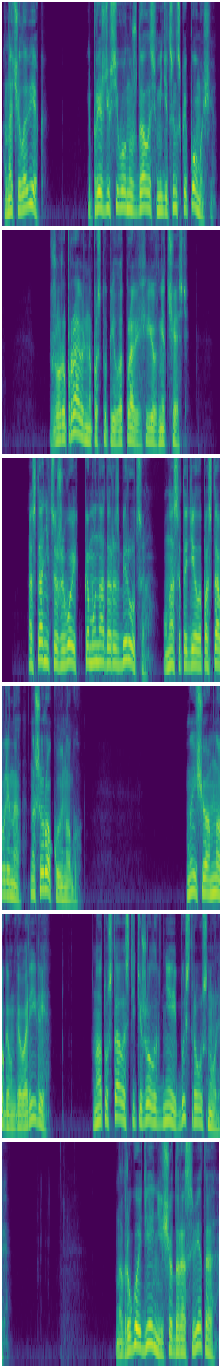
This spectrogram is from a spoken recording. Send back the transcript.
она человек и прежде всего нуждалась в медицинской помощи. Жора правильно поступил, отправив ее в медчасть. Останется живой, кому надо разберутся. У нас это дело поставлено на широкую ногу. Мы еще о многом говорили, но от усталости тяжелых дней быстро уснули. На другой день, еще до рассвета,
